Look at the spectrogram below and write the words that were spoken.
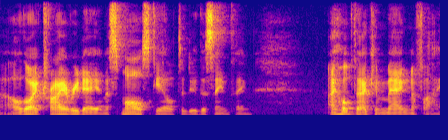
Uh, although I try every day on a small scale to do the same thing, I hope that I can magnify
